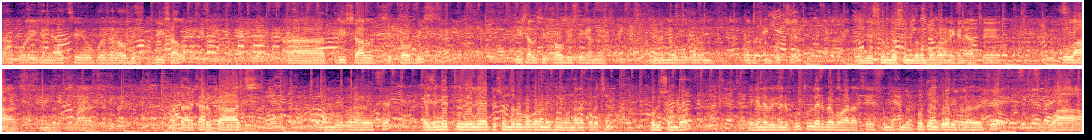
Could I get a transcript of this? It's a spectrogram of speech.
তারপরে এখানে আছে উপজেলা অফিস ত্রিশাল। ত্রিশাল শিক্ষা অফিস। ত্রিশাল শিক্ষা অফিস এখানে বিভিন্ন উপকরণ প্রদর্শন করছে। এই যে সুন্দর সুন্দর উপকরণ এখানে আছে। কোলাজ, সুন্দর কোলাজ পাতার কারুকাজ, কলম দিয়ে করা হয়েছে। এই যে মেট্রো রেলের একটি সুন্দর উপকরণ এখানে ওনারা করেছেন। খুবই সুন্দর। এখানে বিভিন্ন পুতুলের ব্যবহার আছে সুন্দর সুন্দর পুতুল তৈরি করা হয়েছে। ওয়াও।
